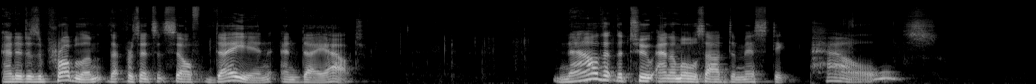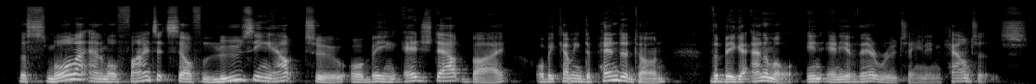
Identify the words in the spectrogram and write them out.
and it is a problem that presents itself day in and day out. Now that the two animals are domestic pals, the smaller animal finds itself losing out to or being edged out by or becoming dependent on the bigger animal in any of their routine encounters.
